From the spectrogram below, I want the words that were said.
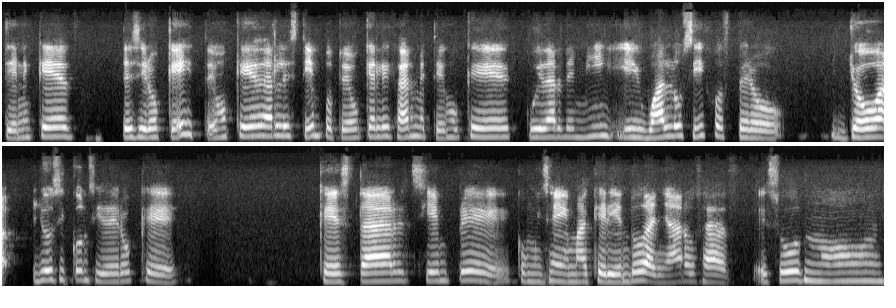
tienen que decir, ok, tengo que darles tiempo, tengo que alejarme, tengo que cuidar de mí, y igual los hijos, pero yo, yo sí considero que que estar siempre, como dice Emma, queriendo dañar, o sea, eso no,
